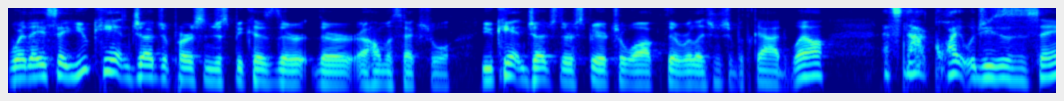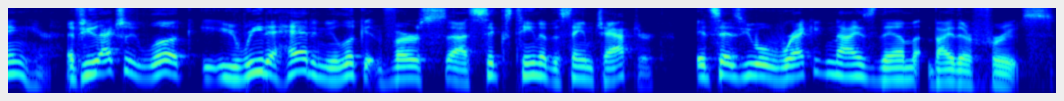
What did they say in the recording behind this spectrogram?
where they say you can't judge a person just because they're they're a homosexual. You can't judge their spiritual walk, their relationship with God. Well, that's not quite what Jesus is saying here. If you actually look, you read ahead and you look at verse uh, 16 of the same chapter. It says, "You will recognize them by their fruits.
